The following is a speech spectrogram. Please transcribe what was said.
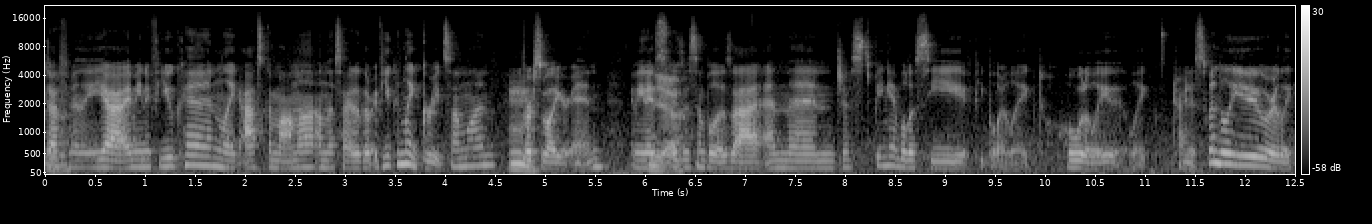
Definitely, yeah. I mean, if you can like ask a mama on the side of the, if you can like greet someone, Mm. first of all, you're in. I mean, it's, Yeah. it's as simple as that, and then just being able to see if people are like totally like trying to swindle you, or like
